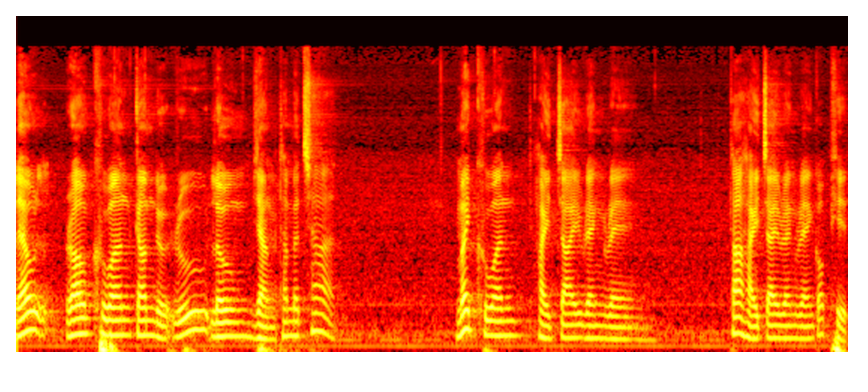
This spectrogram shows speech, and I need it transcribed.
แล้วเราควรกำหนดรู้ลงอย่างธรรมชาติ ไม่ควรหายใจแรงๆ ถ้าหายใจแรงๆ ก็ผิด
